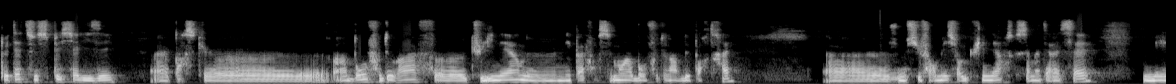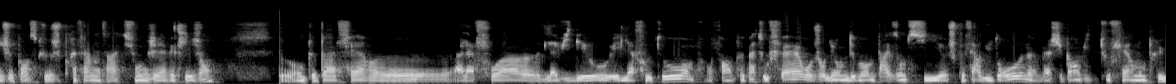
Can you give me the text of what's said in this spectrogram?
peut-être se spécialiser parce que un bon photographe culinaire n'est pas forcément un bon photographe de portrait. Euh, je me suis formé sur le culinaire parce que ça m'intéressait, mais je pense que je préfère l'interaction que j'ai avec les gens. On peut pas faire euh, à la fois euh, de la vidéo et de la photo. Enfin, on peut pas tout faire. Aujourd'hui, on me demande, par exemple, si je peux faire du drone. Ben, j'ai pas envie de tout faire non plus.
